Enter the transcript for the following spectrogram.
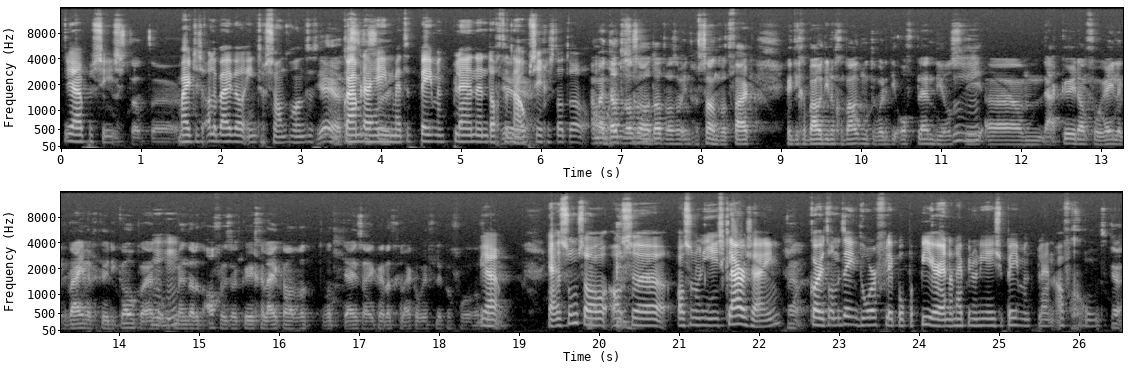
Ja, precies. Dus dat, eh, Maar het is allebei wel interessant, want het- Ja, ja, we kwamen daarheen met het payment plan en dachten, Ja, nou op zich is dat wel. Ah, maar al dat was, wel, interessant. dat was wel interessant, want vaak, kijk, die gebouwen die nog gebouwd moeten worden, die off-plan deals, Mhm. die ehm, ja, kun je dan voor redelijk weinig kun je die kopen. En op Mhm. het moment dat het af is, dan kun je gelijk al, wat, wat jij zei, kan je dat gelijk alweer flippen voor. Ja. Ja, en soms al, als, ze als ze nog niet eens klaar zijn, Ja. kan je het al meteen doorflippen op papier en dan heb je nog niet eens je payment plan afgerond. Ja.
